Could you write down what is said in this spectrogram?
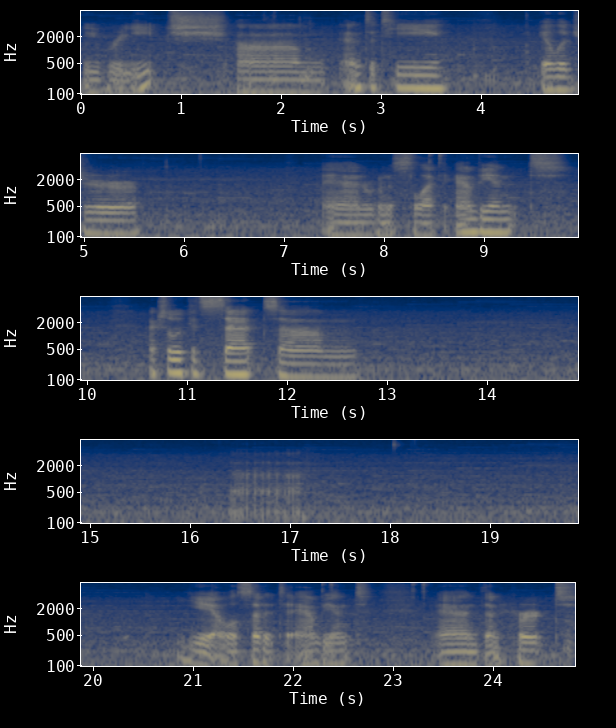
we reach um, entity, illager, and we're going to select ambient. Actually, we could set um, yeah, we'll set it to ambient and then hurt.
